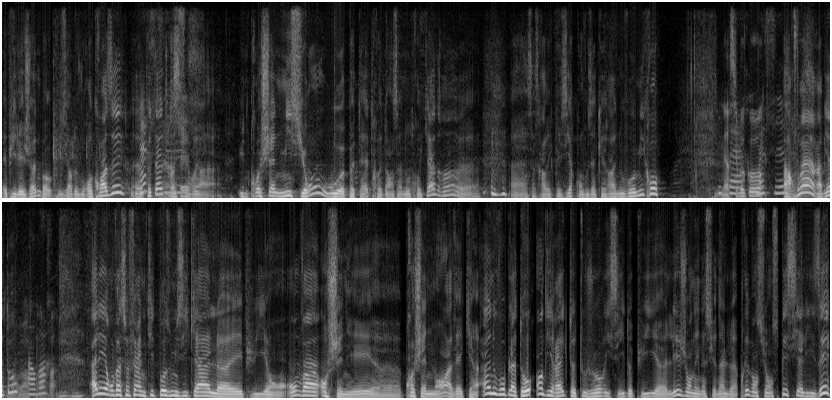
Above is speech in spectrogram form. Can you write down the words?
Et puis les jeunes, bah, au plaisir de vous recroiser, euh, peut-être sur un- une prochaine mission ou euh, peut-être dans un autre cadre. hein, euh, euh, ça sera avec plaisir qu'on vous accueillera à nouveau au micro. Merci beaucoup. Merci. Au revoir, à bientôt. Au revoir. Allez, on va se faire une petite pause musicale euh, et puis on, va enchaîner euh, prochainement avec un, nouveau plateau en direct, toujours ici depuis euh, les Journées nationales de la prévention spécialisée.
